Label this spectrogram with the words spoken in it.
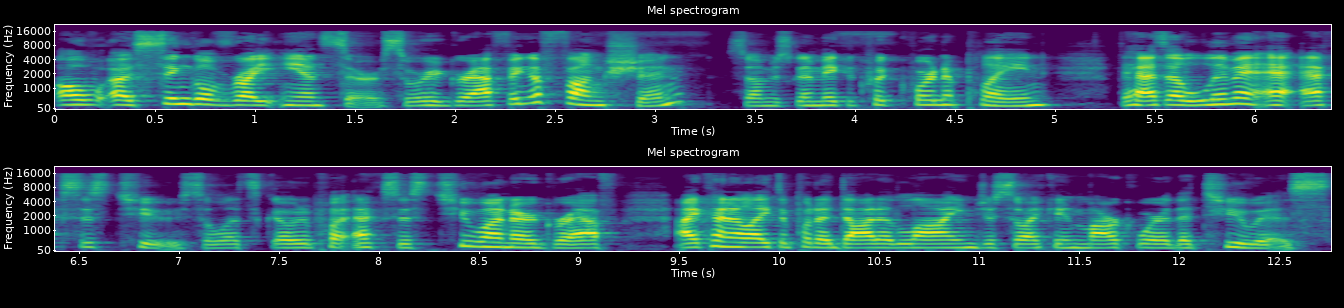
a, a single right answer. So we're graphing a function. So I'm just going to make a quick coordinate plane that has a limit at x is 2. So let's go to put x is 2 on our graph. I kind of like to put a dotted line just so I can mark where the 2 is.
